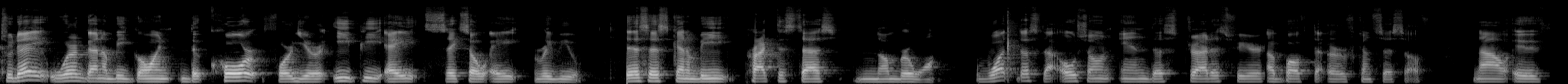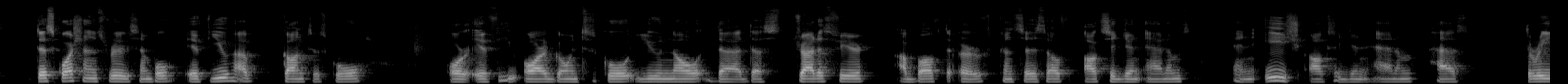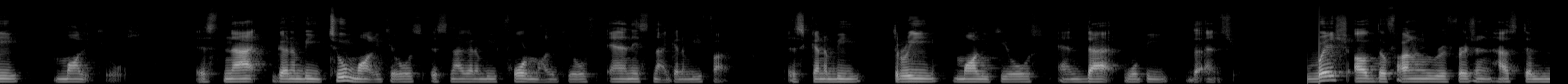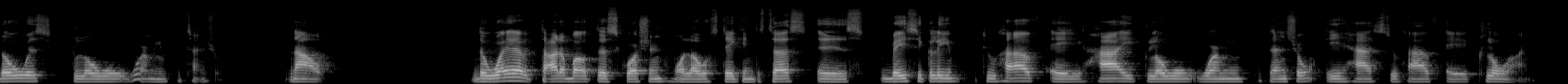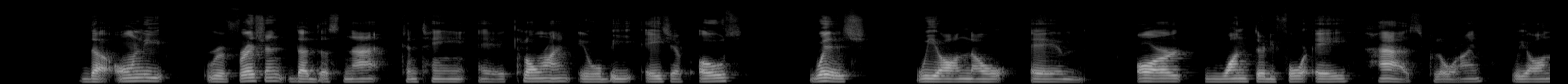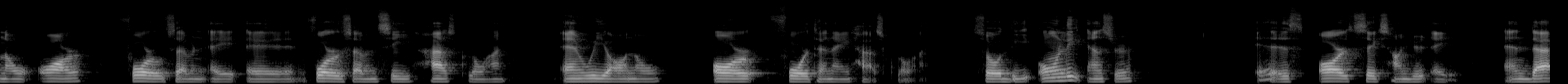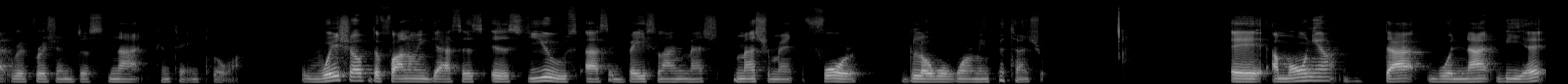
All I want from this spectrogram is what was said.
Today we're gonna be going the core for your EPA 608 review. This is gonna be practice test number one. What does the ozone in the stratosphere above the earth consist of? Now if this question is really simple, if you have gone to school or if you are going to school, you know that the stratosphere above the earth consists of oxygen atoms and each oxygen atom has three molecules. It's not gonna be two molecules, it's not gonna be four molecules, and it's not gonna be five. It's gonna be three molecules, and that will be the answer. Which of the following refrigerant has the lowest global warming potential? Now, the way I thought about this question while I was taking the test is basically to have a high global warming potential, it has to have a chlorine. The only refrigerant that does not contain a chlorine, it will be HFOs, which we all know um, R134A has chlorine. We all know R407A, uh, 407C has chlorine. And we all know or 410A has chlorine. So the only answer is R600A and that refrigerant does not contain chlorine. Which of the following gases is used as a baseline measurement for global warming potential? Uh, ammonia, that would not be it.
